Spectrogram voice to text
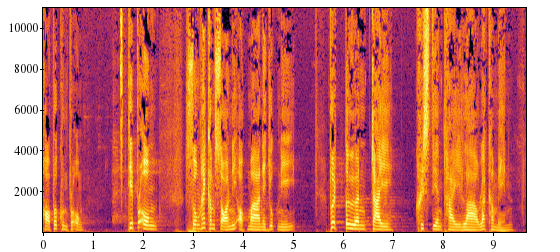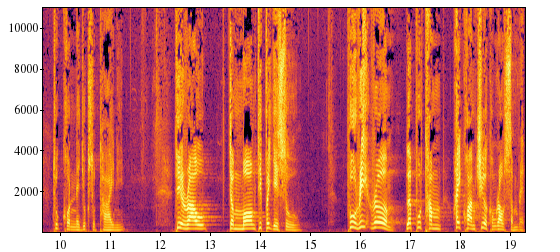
ขอบพระคุณพระองค์ ที่พระองค์ทรงให้คำสอนนี้ออกมาในยุคนี้ เพื่อเตือนใจคริสเตียนไทยลาวและเขมร ทุกคนในยุคสุดท้ายนี้ ที่เราจะมองที่พระเยซู ผู้ริเริ่มและผู้ทำให้ความเชื่อของเราสำเร็จ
